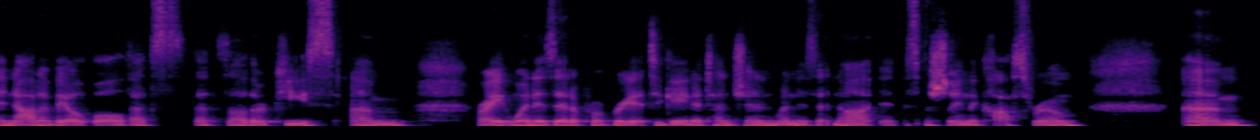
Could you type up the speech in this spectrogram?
and not available that's that's the other piece. Um, right? When is it appropriate to gain attention? When is it not? Especially in the classroom. Um,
